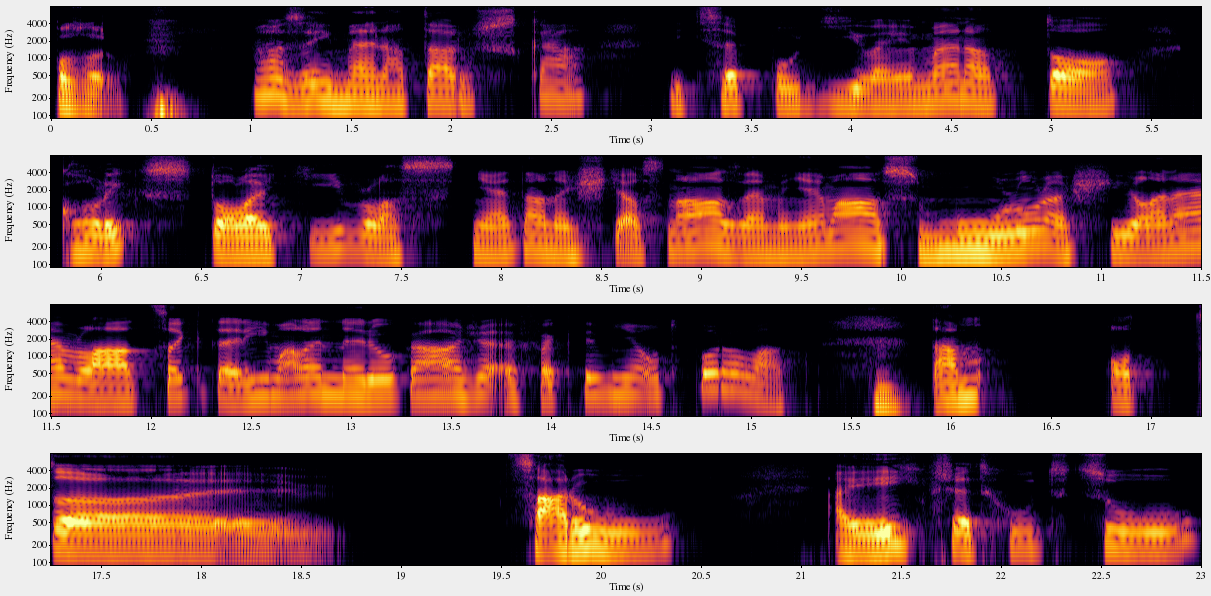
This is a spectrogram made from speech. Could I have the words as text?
pozoru. No a zejména ta ruská. Teď se podívejme na to, kolik století vlastně ta nešťastná země má smůlu na šílené vládce, kterým ale nedokáže efektivně odporovat. Hmm. Tam od uh, carů a jejich předchůdců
